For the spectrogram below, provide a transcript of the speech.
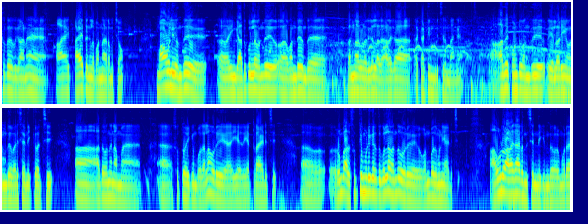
சுற்றுறதுக்கான ஆய ஆயத்தங்களை பண்ண ஆரம்பித்தோம் மாவழி வந்து இங்கே அதுக்குள்ளே வந்து வந்து இந்த தன்னார்வலர்கள் அதை அழகாக கட்டி முடிச்சிருந்தாங்க. அதை கொண்டு வந்து எல்லோரையும் வந்து வரிசையாக நிற்க வச்சு அதை வந்து நம்ம சுற்ற வைக்கும் போதெல்லாம் ஒரு ஏழு எட்டரை ஆகிடுச்சு ரொம்ப அதை சுற்றி முடிக்கிறதுக்குள்ளே வந்து ஒரு ஒன்பது மணி ஆகிடுச்சு அவ்வளோ அழகாக இருந்துச்சு இன்றைக்கி இந்த ஒரு முறை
